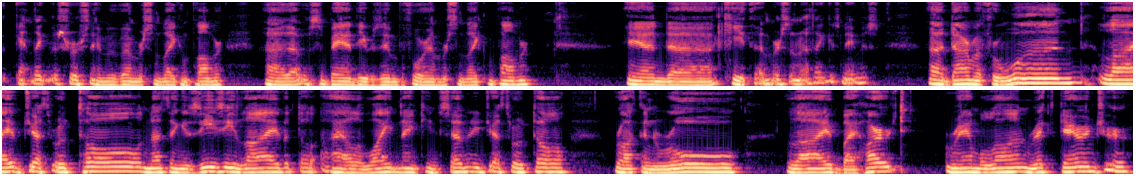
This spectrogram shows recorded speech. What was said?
I can't think of the first name of Emerson, Lake and Palmer. Uh, that was the band he was in before Emerson, Lake and Palmer. And uh, Keith Emerson, I think his name is. Uh, Dharma for One, live, Jethro Tull, Nothing is Easy, live at the Isle of Wight, 1970, Jethro Tull, Rock and Roll, live by Heart, Ramble On, Rick Derringer,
